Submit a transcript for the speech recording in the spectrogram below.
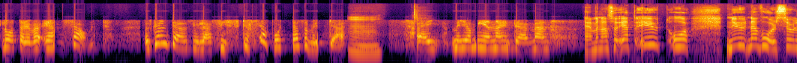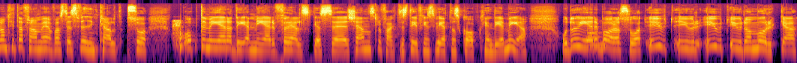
låta det vara ensamt. Jag skulle inte ens vilja fiska där borta så mycket. Mm. Nej, men jag menar inte, men... Nej, men alltså ät ut och nu när vårsulan tittar fram, även fast det är svinkallt, så optimera det mer förälskelsekänslor faktiskt. Det finns vetenskap kring det med. Och då är det bara så att ut ur, ut ur de mörka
